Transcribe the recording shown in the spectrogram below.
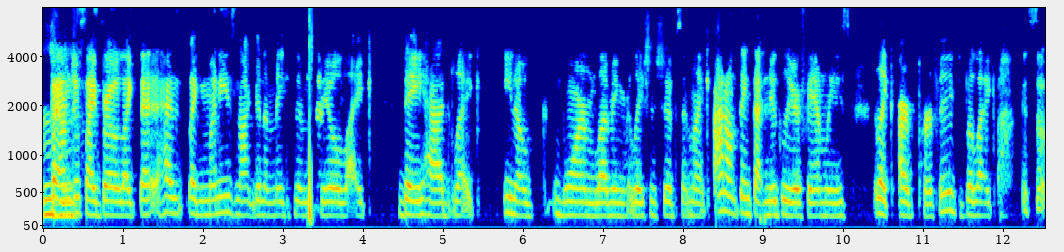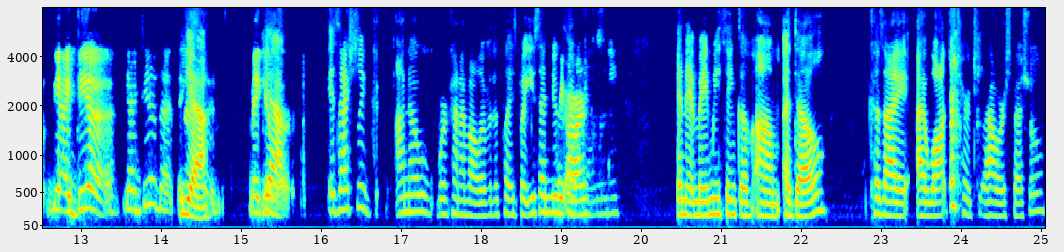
But I'm Mhm. just like, bro, like that has like money is not gonna make them feel like they had like you know warm, loving relationships, and like I don't think that nuclear families like are perfect, but like it's so the idea, the idea that they Yeah. make Yeah. it work. it's actually. I know we're kind of all over the place, but you said nuclear family, and it made me think of um Adele because I I watched her two hour special.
